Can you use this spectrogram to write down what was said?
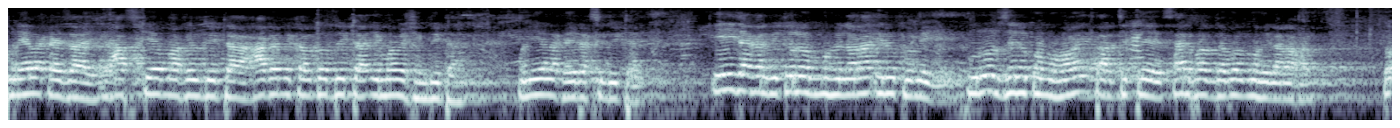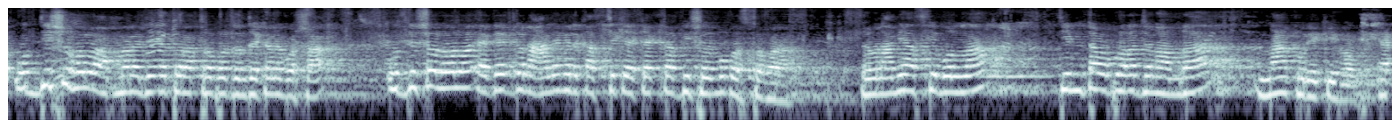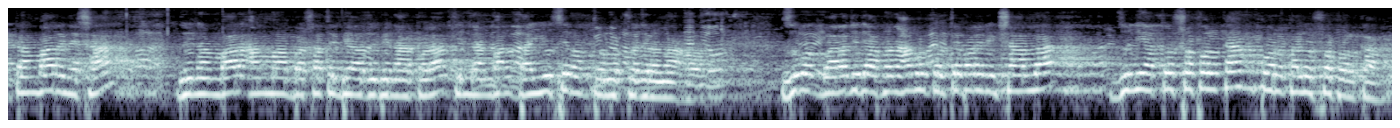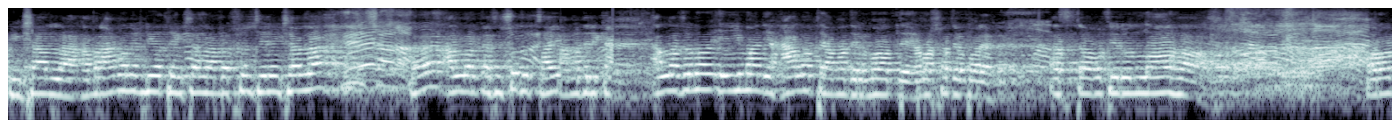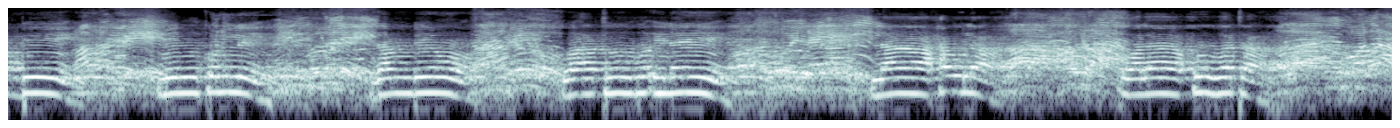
মানে এলাকায় যায়, আজকে মাহফিল দুইটা, আগামীকাল তো দুইটা, ইমামে সিং দুইটা মানে এলাকায় রাখছি দুইটা এই জায়গার ভিতরে মহিলারা এরকমই, পুরুষ যেরকম হয়, তার থেকে চার পাঁচ ডাবল মহিলারা হয়। তো উদ্দেশ্য হলো আপনারা যে এত রাত্র পর্যন্ত এখানে বসা, উদ্দেশ্য হলো এক একজন আলেমের কাছ থেকে এক একটা বিষয় মুখস্থ করা। যেমন আমি আজকে বললাম তিনটা উপহার যেন আমরা না করে কি হবে? এক নাম্বার নেশা দুই নাম্বার আম্মা আব্বার সাথে বেয়াদবি না করা তিন নাম্বার দায়ুসের অন্তর্ভুক্ত যেন না হয়। যুবক বারা যদি আপনারা আমল করতে পারেন ইনশাআল্লাহ দুনিয়া তো সফল কাম পরকালও সফল কাম। ইনশাআল্লাহ আমরা আমলের নিয়তে ইনশাআল্লাহ আমরা শুনছি ইনশাআল্লাহ? হ্যাঁ আল্লাহর কাছে শুধু চাই আমাদের আল্লাহ যেন এই ইমানি হালতে আমাদের মত দেয় আমার সাথে পড়েন। আস্তাগফিরুল্লাহ। كل ذنب وأتوب إليه لا حول ولا قوة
